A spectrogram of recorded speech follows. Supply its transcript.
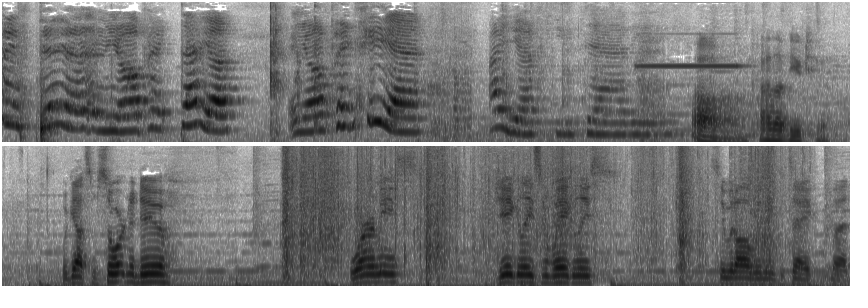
paint there, and your paint there, and your paint here. I love you, Daddy. Oh, I love you too. We got some sorting to do. Wormies, jigglies and wigglies. See what all we need to take. But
